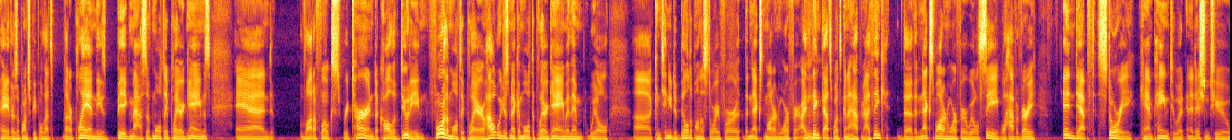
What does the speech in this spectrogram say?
hey, there's a bunch of people that's that are playing these big, massive multiplayer games, and a lot of folks return to Call of Duty for the multiplayer. How about we just make a multiplayer game and then we'll uh, continue to build upon the story for the next Modern Warfare? I think that's what's going to happen. I think the the next Modern Warfare we'll see will have a very in-depth story campaign to it in addition to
